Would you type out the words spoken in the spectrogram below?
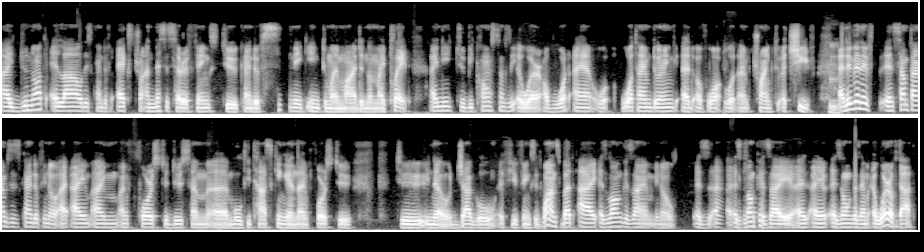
I do not allow these kind of extra unnecessary things to kind of sneak into my mind and on my plate. I need to be constantly aware of what I am, what I am doing, and of what, what I'm trying to achieve. Hmm. And even if, and sometimes it's kind of, you know, I, I'm, I'm I'm forced to do some uh, multitasking, and I'm forced to to you know juggle a few things at once. But I, as long as I'm, you know, as as long as I, I, I as long as I'm aware of that,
